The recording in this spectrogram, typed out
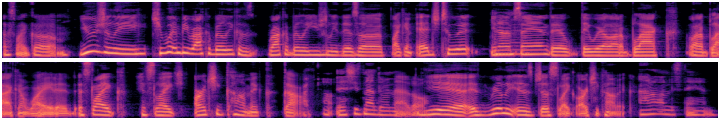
That's like um usually she wouldn't be rockabilly because rockabilly usually there's a like an edge to it. You know what I'm Mhm. saying? They they wear a lot of black, a lot of black and white. It, it's like it's like Archie comic goth. Oh, yeah, she's not doing that at all. Yeah, it really is just like Archie comic. I don't understand.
